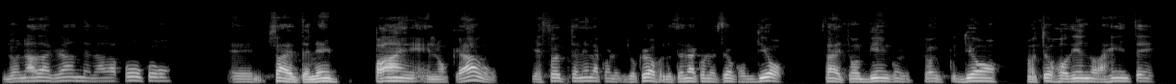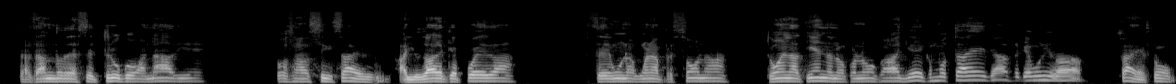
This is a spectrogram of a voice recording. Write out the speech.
no nada grande, nada poco, eh, ¿sabes? Tener paz en, lo que hago. Y eso es tener la yo creo, tener la conexión con Dios, ¿sabes? Estoy bien con, estoy con Dios, no estoy jodiendo a la gente, tratando de hacer truco a nadie, cosas así, ¿sabes? Ayudar al que pueda, ser una buena persona. Tú en la tienda no conozco a alguien, ¿cómo está ella? Qué bonito, ¿sabes? Eso,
